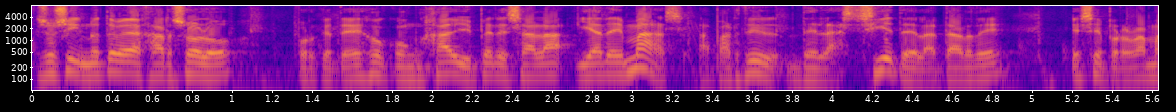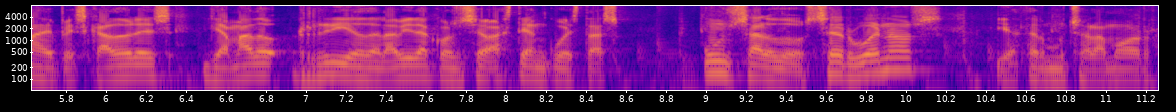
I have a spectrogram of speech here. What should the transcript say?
Eso sí, no te voy a dejar solo porque te dejo con Javi Pérez Sala y además a partir de las 7 de la tarde ese programa de pescadores llamado Río de la Vida con Sebastián Cuestas. Un saludo, ser buenos y hacer mucho el amor.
